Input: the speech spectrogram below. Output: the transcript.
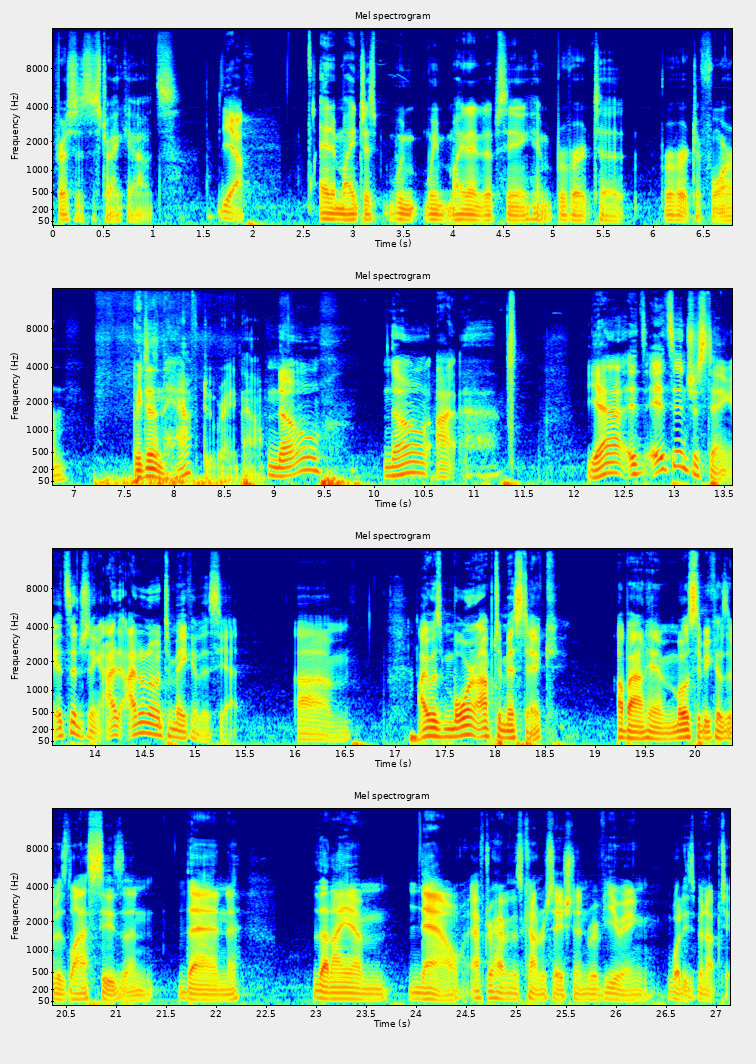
versus the strikeouts, yeah. and it might just we we might end up seeing him revert to revert to form, but he doesn't have to right now. No, no, I. Yeah, it's it's interesting. It's interesting. I I don't know what to make of this yet. Um, I was more optimistic about him mostly because of his last season than than I am now after having this conversation and reviewing what he's been up to.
